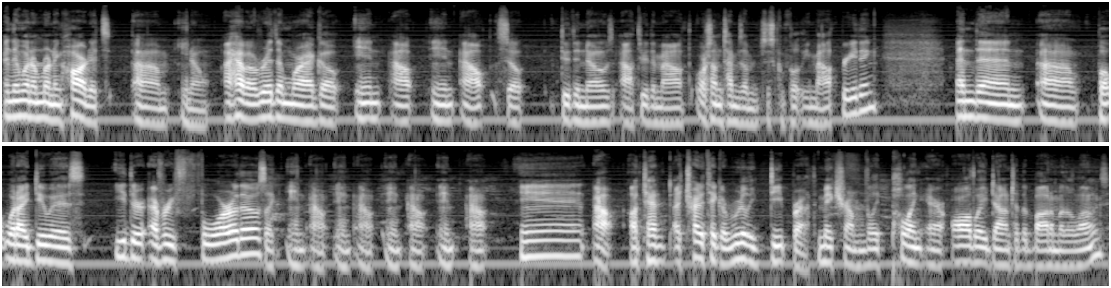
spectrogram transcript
And then when I'm running hard, it's, um, you know, I have a rhythm where I go in, out, in, out. So through the nose, out through the mouth, or sometimes I'm just completely mouth breathing. and then uh, but what I do is either every four of those, like in out in out in out in out in out. I'll try, I try to take a really deep breath, make sure I'm really pulling air all the way down to the bottom of the lungs.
